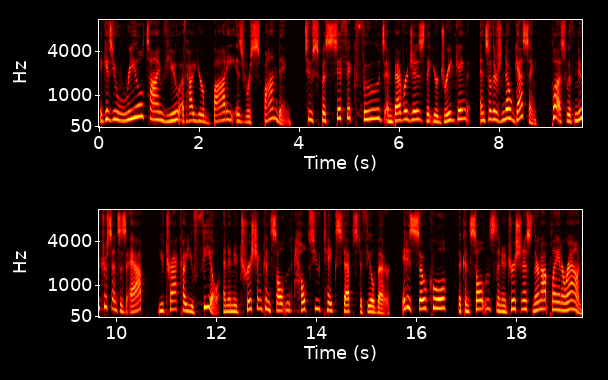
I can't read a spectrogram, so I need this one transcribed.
It gives you real-time view of how your body is responding to specific foods and beverages that you're drinking, and so there's no guessing. Plus, with NutriSense's app, you track how you feel, and a nutrition consultant helps you take steps to feel better. It is so cool. The consultants, the nutritionists, they're not playing around.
